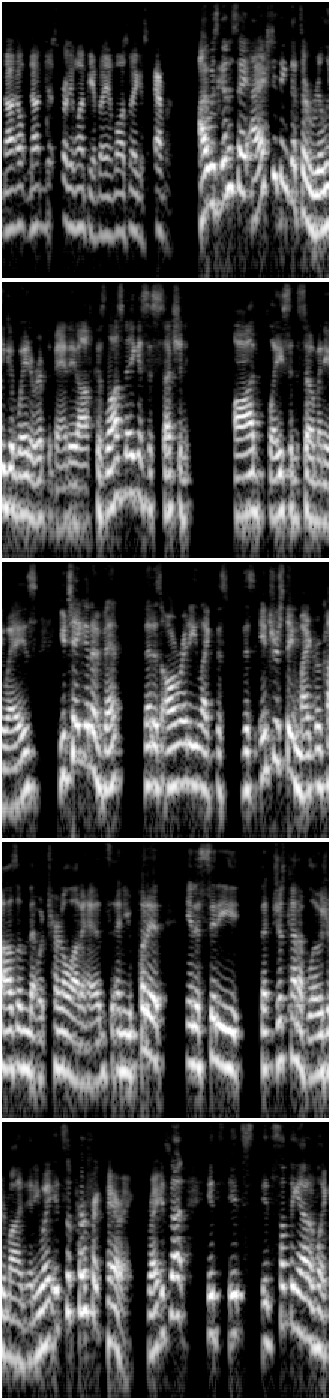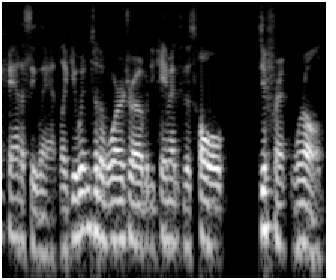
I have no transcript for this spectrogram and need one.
Not not just for the Olympia, but in Las Vegas ever. I was gonna say, I actually think that's a really good way to rip the band-aid off because Las Vegas is such an odd place in so many ways. You take an event that is already like this this interesting microcosm that would turn a lot of heads, and you put it in a city that just kind of blows your mind anyway. It's the perfect pairing, right? It's not it's it's it's something out of like fantasy land. Like you went into the wardrobe and you came into this whole different world.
